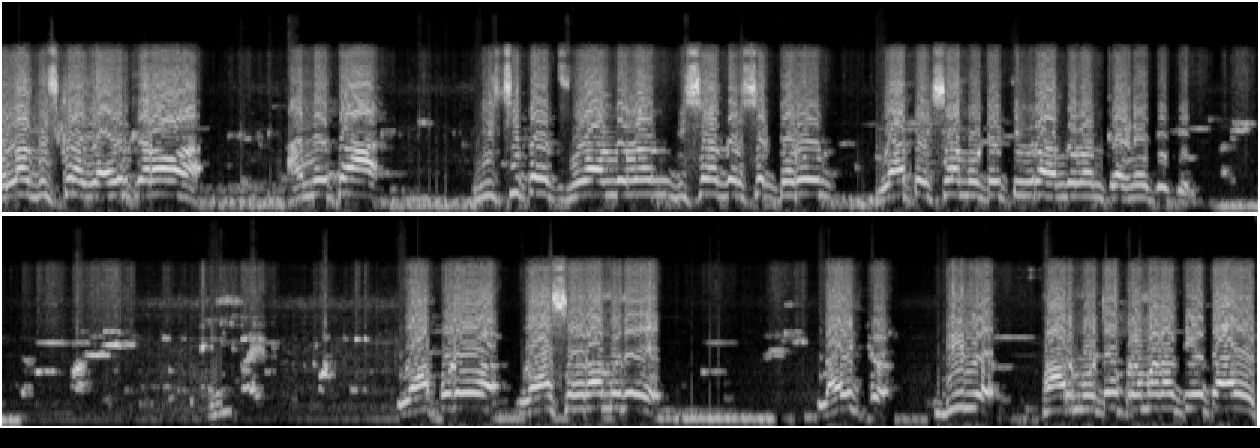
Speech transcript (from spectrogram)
ओला दुष्काळ जाहीर करावा. अन्यथा निश्चितच हे आंदोलन दिशादर्शक ठरून यापेक्षा मोठे तीव्र आंदोलन करण्यात येतील. यापुढे या शहरामध्ये लाइट बिल फार मोठ्या प्रमाणात येत आहेत.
